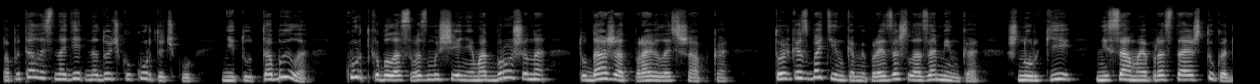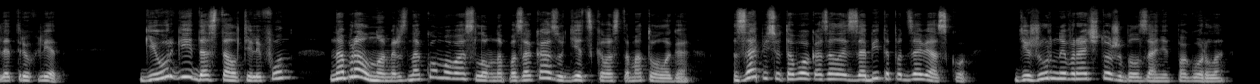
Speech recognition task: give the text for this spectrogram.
Попыталась надеть на дочку курточку. Не тут-то было. Куртка была с возмущением отброшена, туда же отправилась шапка. Только с ботинками произошла заминка. Шнурки – не самая простая штука для трех лет. Георгий достал телефон, набрал номер знакомого, словно по заказу детского стоматолога. Запись у того оказалась забита под завязку. Дежурный врач тоже был занят по горло.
